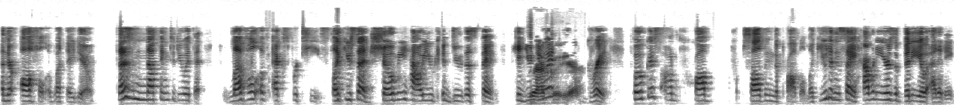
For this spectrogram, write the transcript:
and they're awful at what they do that has nothing to do with it level of expertise. Like you said, show me how you can do this thing. Can you exactly, do it? Yeah. Great. Focus on prob- solving the problem. Like you didn't say how many years of video editing.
